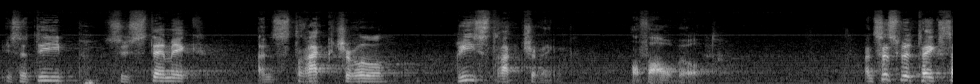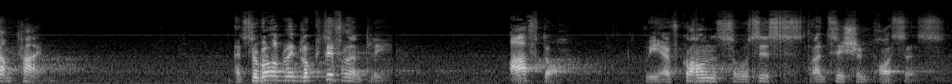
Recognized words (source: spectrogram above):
is a deep, systemic, and structural restructuring of our world. And this will take some time. And the world will look differently after we have gone through this transition process.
